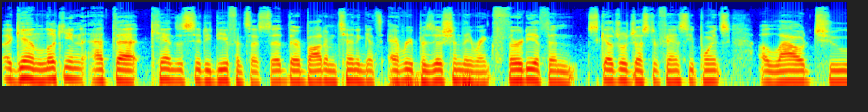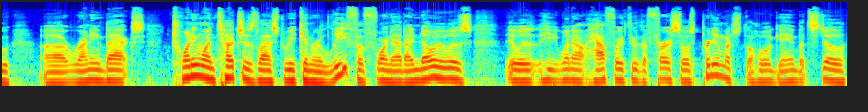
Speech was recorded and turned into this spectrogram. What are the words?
again, looking at that Kansas City defense, I said they're bottom 10 against every position. They rank 30th in schedule adjusted fantasy points allowed to uh, running backs. 21 touches last week in relief of Fournette. I know it was it was he went out halfway through the first, so it was pretty much the whole game. But still,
